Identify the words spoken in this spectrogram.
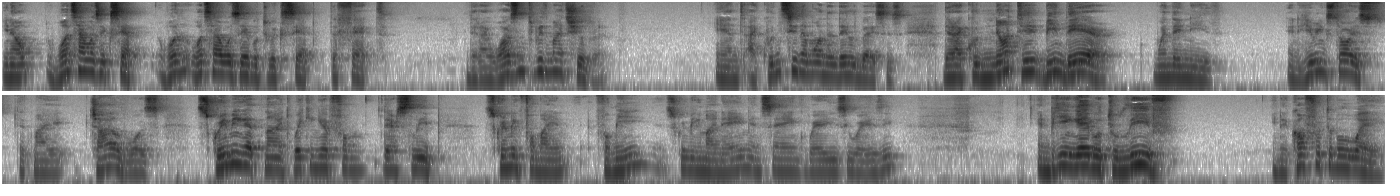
You know, once I was accept, once I was able to accept the fact that I wasn't with my children, and I couldn't see them on a daily basis, that I could not be there when they need, and hearing stories that my child was screaming at night, waking up from their sleep, screaming for my for me, screaming my name and saying, "Where is he? Where is he?" and being able to live in a comfortable way,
